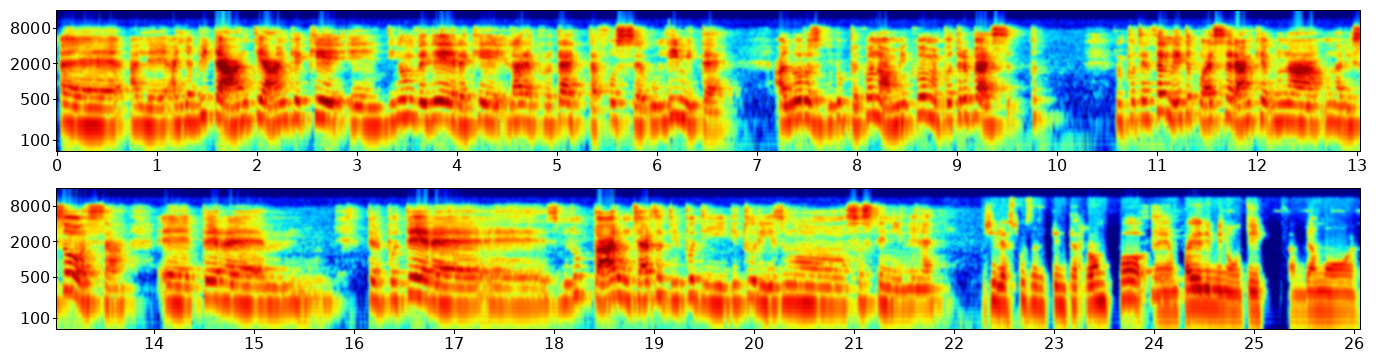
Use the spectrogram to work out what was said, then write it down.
eh, alle, agli abitanti anche che eh, di non vedere che l'area protetta fosse un limite al loro sviluppo economico, ma potrebbe essere potenzialmente può essere anche una, una risorsa eh, per, ehm, per, poter eh, sviluppare un certo tipo di, di turismo sostenibile. Cecilia, scusa se ti interrompo, sì. un paio di minuti, abbiamo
